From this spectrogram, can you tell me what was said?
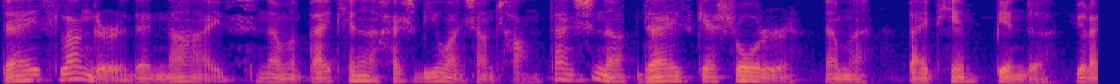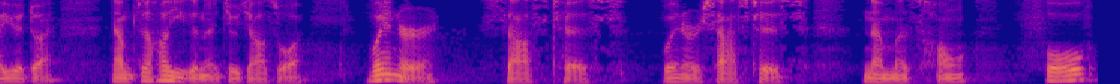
days longer than nights。那么白天呢还是比晚上长，但是呢 days get shorter。那么白天变得越来越短。那么最后一个呢，就叫做 winter solstice。winter solstice。那么从 fall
